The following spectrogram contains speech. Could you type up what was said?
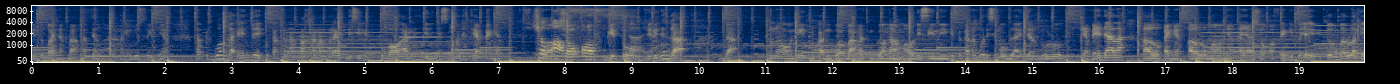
itu banyak banget yang anak industrinya tapi gua nggak enjoy ikutan kenapa karena mereka di sini pembawaannya jadinya semuanya kayak pengen Show off. show off gitu Ya, ya. jadinya nggak nggak no ini bukan gua banget gua nggak mau di sini gitu. Karena gua di sini mau belajar dulu gitu. ya beda lah kalau pengen kalau lu maunya kayak show off kayak gitu ya itu lu baru lagi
